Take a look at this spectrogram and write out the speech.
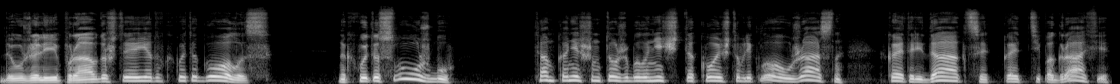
да уже ли и правда, что я еду в какой-то голос, на какую-то службу? Там, конечно, тоже было нечто такое, что влекло ужасно, какая-то редакция, какая-то типография,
